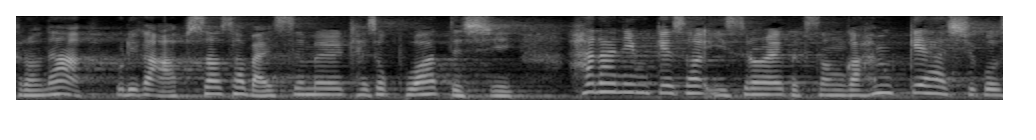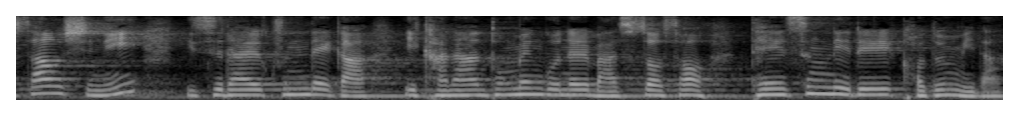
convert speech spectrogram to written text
그러나 우리가 앞서서 말씀을 계속 보았듯이 하나님께서 이스라엘 백성과 함께 하시고 싸우시니 이스라엘 군대가 이 가나안 동맹군을 맞서서 대승리를 거둡니다.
